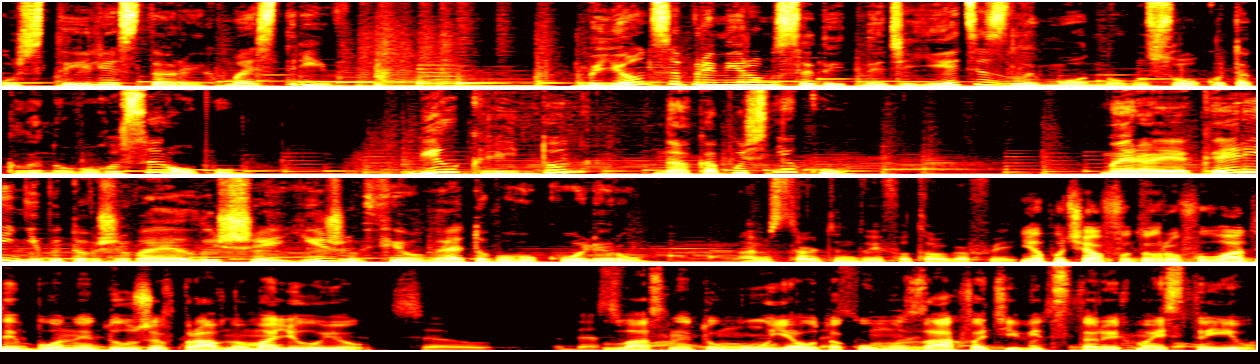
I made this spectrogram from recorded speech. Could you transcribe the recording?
у стилі старих майстрів. Бйонсе, приміром, сидить на дієті з лимонного соку та клинового сиропу. Білл Клінтон на капусняку. Мерая Керрі нібито вживає лише їжу фіолетового кольору. Я почав фотографувати, бо не дуже вправно малюю. Власне, тому я у такому захваті від старих майстрів.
